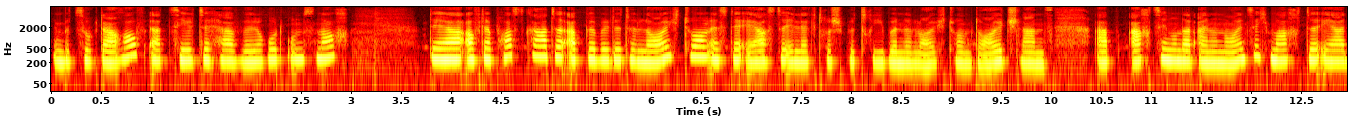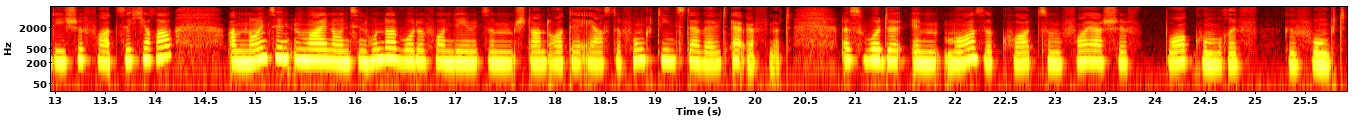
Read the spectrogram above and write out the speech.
In Bezug darauf erzählte Herr Willruth uns noch, der auf der Postkarte abgebildete Leuchtturm ist der erste elektrisch betriebene Leuchtturm Deutschlands. Ab 1891 machte er die Schifffahrt sicherer. Am 19. Mai 1900 wurde von diesem Standort der erste Funkdienst der Welt eröffnet. Es wurde im Morsechord zum Feuerschiff Borkum-Riff gefunkt.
